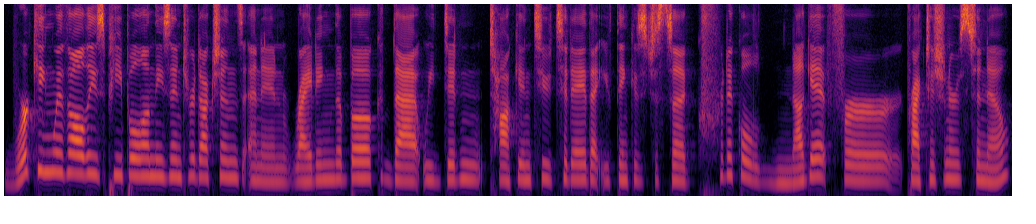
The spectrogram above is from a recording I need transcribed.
working with all these people on these introductions and in writing the book that we didn't talk into today that you think is just a critical nugget for practitioners to know?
